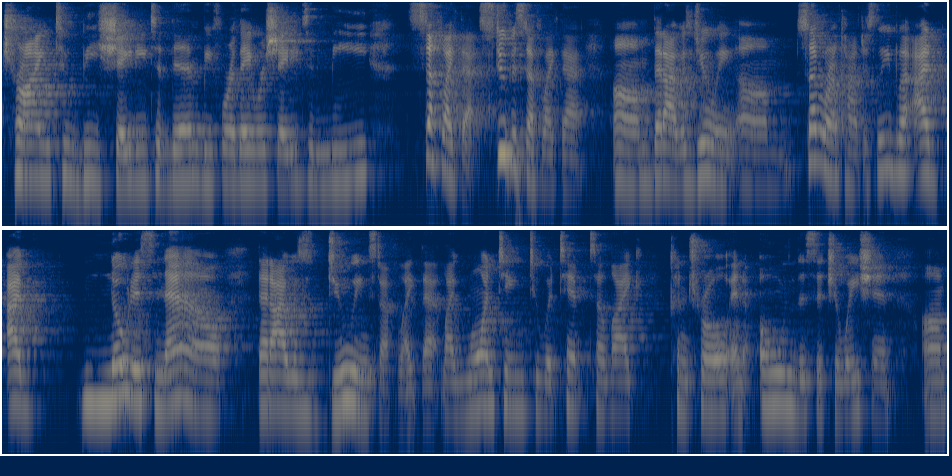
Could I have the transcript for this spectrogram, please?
trying to be shady to them before they were shady to me. Stuff like that. Stupid stuff like that. Um, that I was doing, um, unconsciously, but I I've noticed now that I was doing stuff like that, like wanting to attempt to like control and own the situation. Um,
